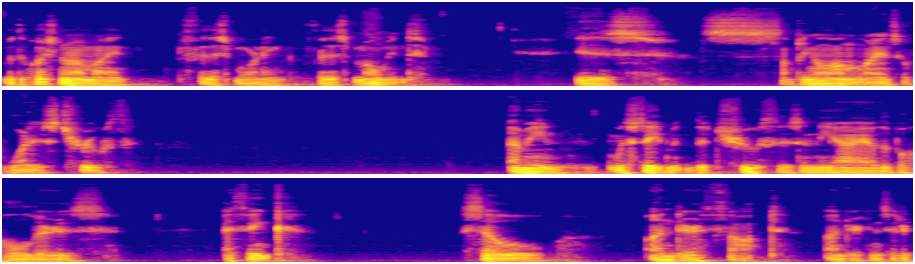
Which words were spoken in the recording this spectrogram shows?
But the question on my mind for this morning, for this moment, is something along the lines of what is truth? I mean, the statement, the truth is in the eye of the beholder, is, I think, so under thought, under considered.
